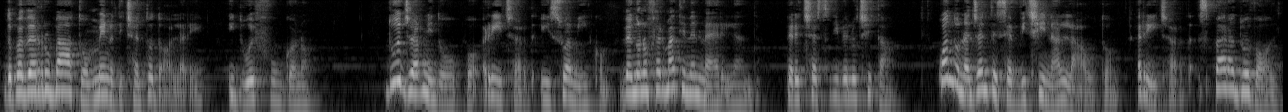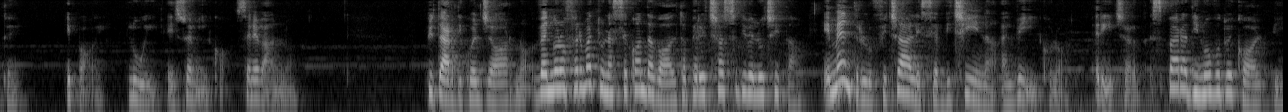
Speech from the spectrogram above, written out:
Dopo aver rubato meno di 100 dollari, i due fuggono. Due giorni dopo, Richard e il suo amico vengono fermati nel Maryland per eccesso di velocità. Quando un agente si avvicina all'auto, Richard spara due volte e poi lui e il suo amico se ne vanno. Più tardi quel giorno vengono fermati una seconda volta per eccesso di velocità e mentre l'ufficiale si avvicina al veicolo, Richard spara di nuovo due colpi,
